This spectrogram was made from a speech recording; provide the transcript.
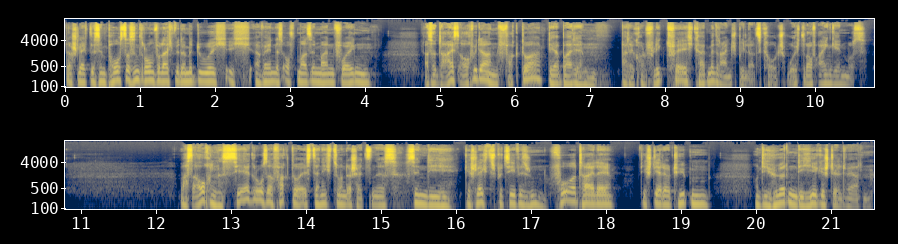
Da schlägt das Imposter-Syndrom vielleicht wieder mit durch. Ich erwähne das oftmals in meinen Folgen. Also da ist auch wieder ein Faktor, der bei, dem, bei der Konfliktfähigkeit mit reinspielt als Coach, wo ich darauf eingehen muss. Was auch ein sehr großer Faktor ist, der nicht zu unterschätzen ist, sind die geschlechtsspezifischen Vorurteile, die Stereotypen und die Hürden, die hier gestellt werden.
